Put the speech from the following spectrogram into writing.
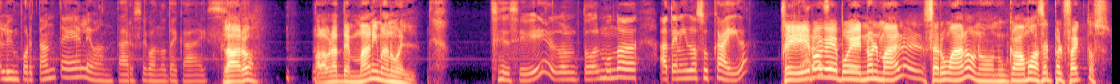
lo importante es levantarse cuando te caes. Claro. Palabras de Manny Manuel. Sí, sí, todo el mundo ha tenido sus caídas. Sí, porque pues normal, el ser humano, no, nunca vamos a ser perfectos.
